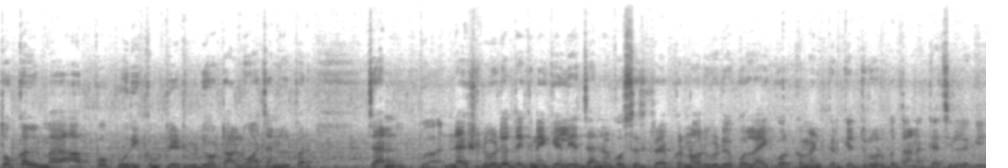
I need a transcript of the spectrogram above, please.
तो कल मैं आपको पूरी कंप्लीट वीडियो डालूँगा चैनल पर। चैन नेक्स्ट वीडियो देखने के लिए चैनल को सब्सक्राइब करना और वीडियो को लाइक और कमेंट करके ज़रूर बताना कैसी लगी।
